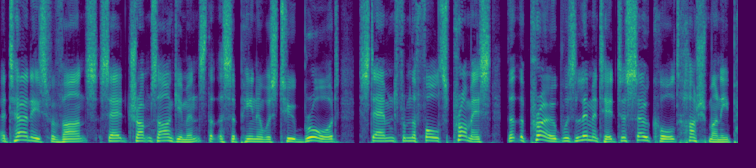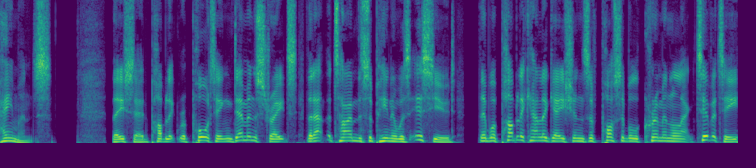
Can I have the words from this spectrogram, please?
attorneys for Vance said Trump's arguments that the subpoena was too broad stemmed from the false promise that the probe was limited to so called hush money payments. They said public reporting demonstrates that at the time the subpoena was issued, there were public allegations of possible criminal activity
